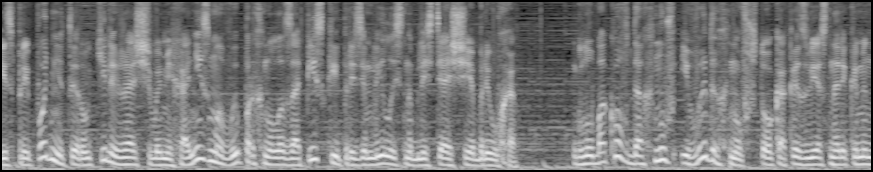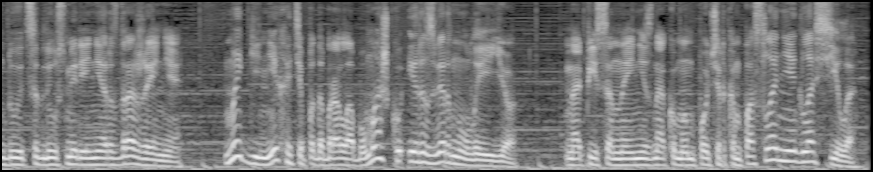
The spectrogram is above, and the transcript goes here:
Из приподнятой руки лежащего механизма выпорхнула записка и приземлилась на блестящее брюхо. Глубоко вдохнув и выдохнув, что, как известно, рекомендуется для усмирения раздражения, Мэгги нехотя подобрала бумажку и развернула ее. Написанное незнакомым почерком послание гласило –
